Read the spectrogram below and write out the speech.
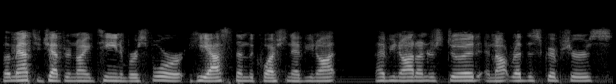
But Matthew chapter 19 and verse 4, he asks them the question, Have you not, have you not understood and not read the scriptures?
